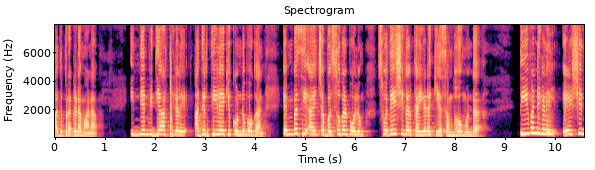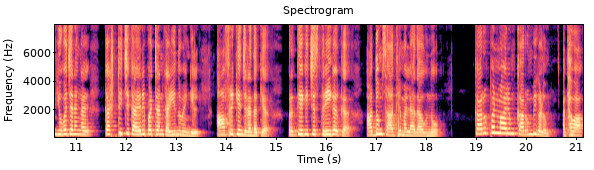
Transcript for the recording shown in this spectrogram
അത് പ്രകടമാണ്. ഇന്ത്യൻ വിദ്യാർത്ഥികളെ അതിർത്തിയിലേക്ക് കൊണ്ടുപോകാൻ എംബസി അയച്ച ബസ്സുകൾ പോലും സ്വദേശികൾ കൈയടക്കിയ സംഭവമുണ്ട്. തീവണ്ടികളിൽ ഏഷ്യൻ യുവജനങ്ങൾ കഷ്ടിച്ച് കയറിപ്പറ്റാൻ കഴിയുന്നുവെങ്കിൽ ആഫ്രിക്കൻ ജനതയ്ക്ക് പ്രത്യേകിച്ച് സ്ത്രീകൾക്ക് അതും സാധ്യമല്ലാതാവുന്നു. കറുപ്പന്മാരും കറുമ്പികളും അഥവാ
